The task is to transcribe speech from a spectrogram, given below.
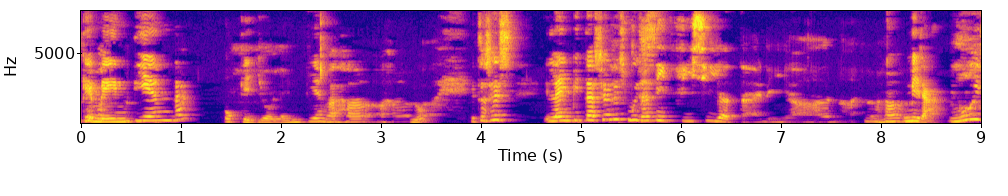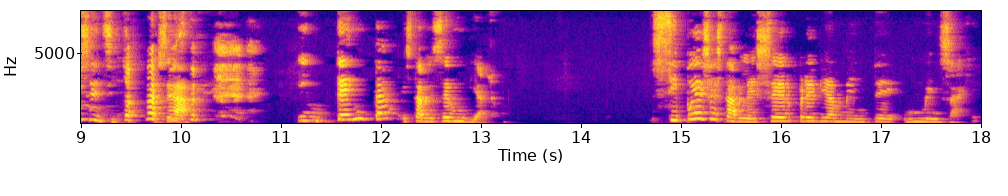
Que me entienda o que yo la entienda. Ajá, ajá. ¿no? Entonces, la invitación es muy... Está difícil la tarea. Mira, muy sencillo. O sea, intenta establecer un diálogo. Si puedes establecer previamente un mensaje,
